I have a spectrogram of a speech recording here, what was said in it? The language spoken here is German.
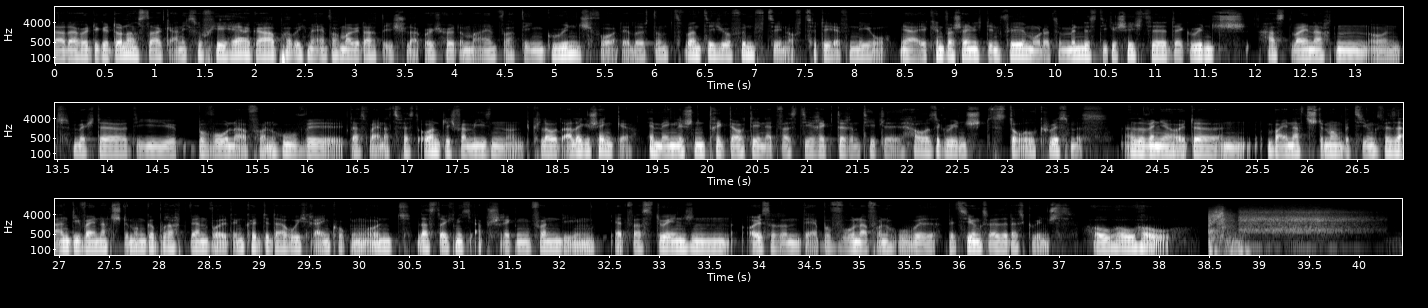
Da der heutige Donnerstag gar nicht so viel hergab, habe ich mir einfach mal gedacht, ich schlage euch heute mal einfach den Grinch vor. Der läuft um 20.15 Uhr auf ZDF Neo. Ja, ihr kennt wahrscheinlich den Film oder zumindest die Geschichte. Der Grinch hasst Weihnachten und möchte die Bewohner von Whoville das Weihnachtsfest ordentlich vermiesen und klaut alle Geschenke. Im Englischen trägt er auch den etwas direkteren Titel How the Grinch Stole Christmas. Also wenn ihr heute in Weihnachtsstimmung beziehungsweise Anti-Weihnachtsstimmung gebracht werden wollt, dann könnt ihr da ruhig reingucken und lasst euch nicht abschrecken von den etwas strangen Äußeren der Bewohner von Whoville beziehungsweise des Grinchs. Ho ho ho.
